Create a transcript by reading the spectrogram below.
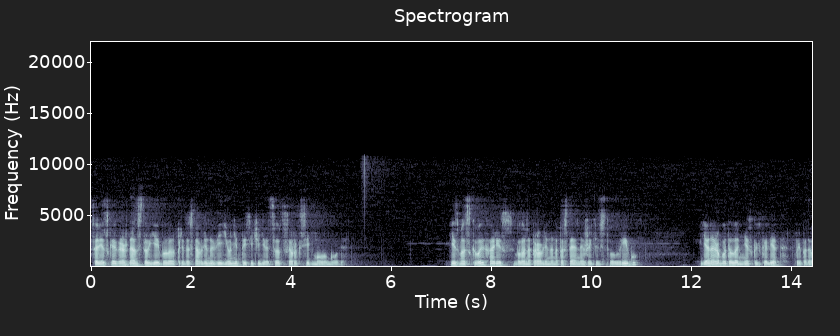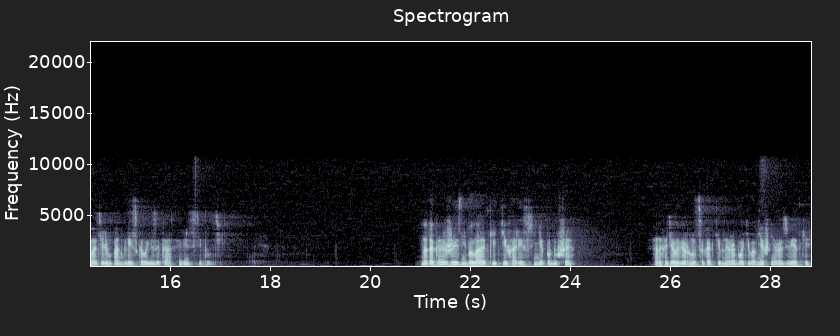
Советское гражданство ей было предоставлено в июне 1947 года. Из Москвы Харрис была направлена на постоянное жительство в Ригу, где она работала несколько лет преподавателем английского языка в институте. Но такая жизнь была Китти Харрис не по душе. Она хотела вернуться к активной работе во внешней разведке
